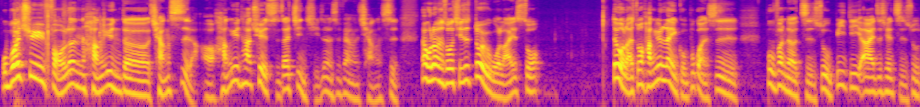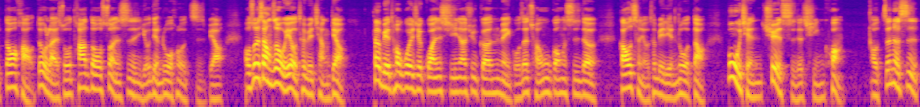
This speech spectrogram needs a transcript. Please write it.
我不会去否认航运的强势啦。哦，航运它确实在近期真的是非常的强势。那我认为说，其实对我来说，对我来说，航运类股不管是部分的指数、B D I 这些指数都好，对我来说，它都算是有点落后的指标。哦，所以上周我也有特别强调，特别透过一些关系，呢去跟美国在船务公司的高层有特别联络到。目前确实的情况哦，真的是，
